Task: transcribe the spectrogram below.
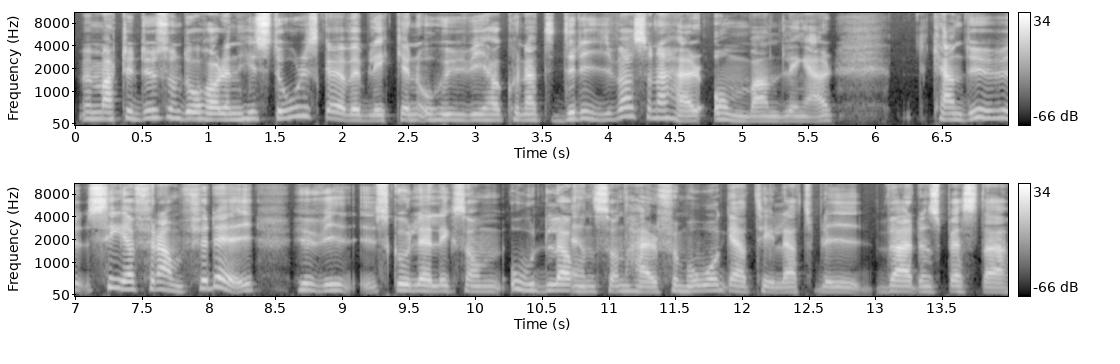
Men Martin, du som då har den historiska överblicken och hur vi har kunnat driva sådana här omvandlingar kan du se framför dig hur vi skulle liksom odla en sån här förmåga till att bli världens bästa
